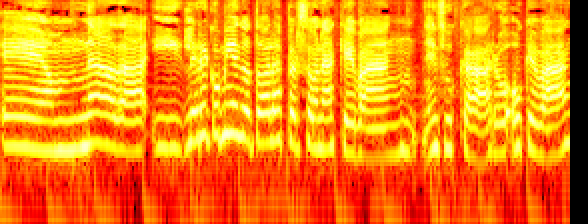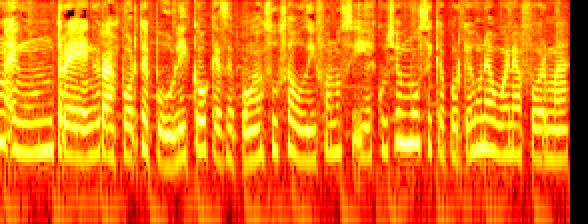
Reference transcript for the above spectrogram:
Em, nada, y les recomiendo a todas las personas que van en sus carros o que van en un tren, transporte público, que se pongan sus audífonos y escuchen música porque es una buena forma,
